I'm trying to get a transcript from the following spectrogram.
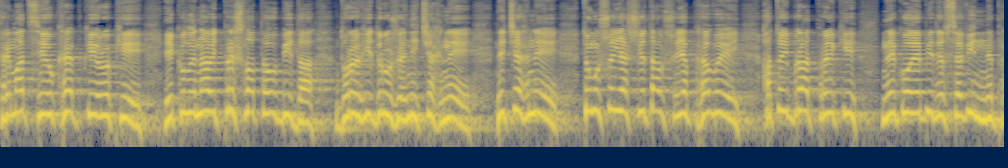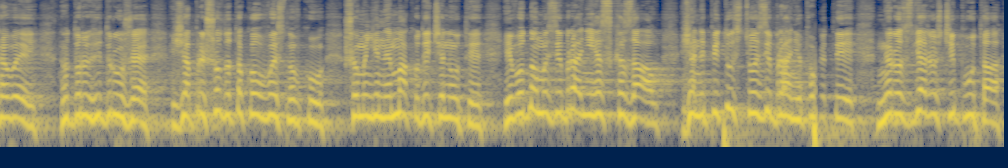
триматися його крепкі руки. І коли навіть прийшла та обіда, дорогі друже, не тягни, не тягни, тому що я вважав, що я правий, а той брат, про який, на якого я обідався, він не правий. Ну, дорогі друже, я прийшов до такого висновку, що мені нема куди тягнути. І в одному зібранні я сказав: я не піду з цього зібрання, поки ти не розв'яжеш ті пута,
